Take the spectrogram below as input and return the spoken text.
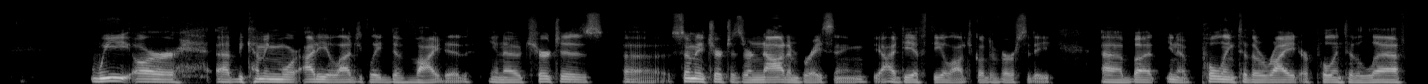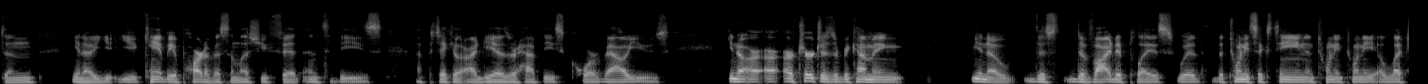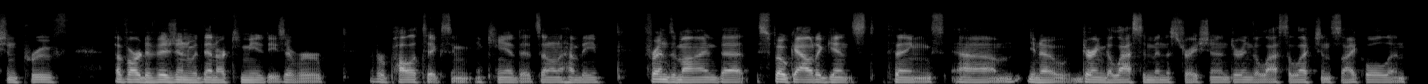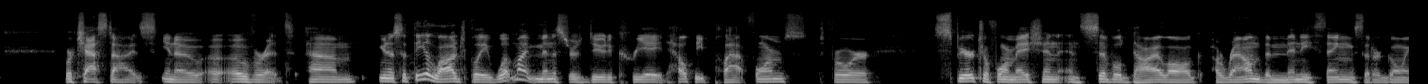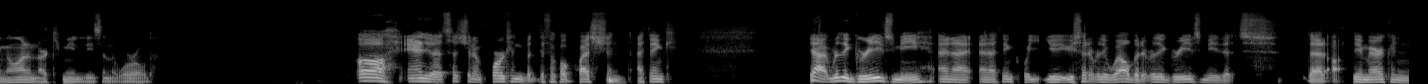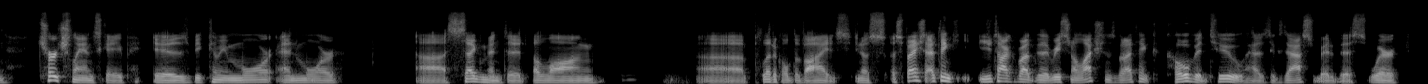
we are uh, becoming more ideologically divided. You know, churches, uh, so many churches are not embracing the idea of theological diversity, uh, but you know, pulling to the right or pulling to the left, and you know you, you can't be a part of us unless you fit into these uh, particular ideas or have these core values. You know our, our, our churches are becoming you know this divided place with the 2016 and 2020 election proof of our division within our communities over over politics and, and candidates. I don't know how many friends of mine that spoke out against things um, you know during the last administration during the last election cycle and were chastised, you know, over it. Um, you know, so theologically, what might ministers do to create healthy platforms for spiritual formation and civil dialogue around the many things that are going on in our communities in the world? Oh, Andy, that's such an important but difficult question. I think, yeah, it really grieves me, and I and I think you you said it really well, but it really grieves me that that uh, the American church landscape is becoming more and more uh, segmented along uh, political divides. You know, especially I think you talked about the recent elections, but I think COVID too has exacerbated this, where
